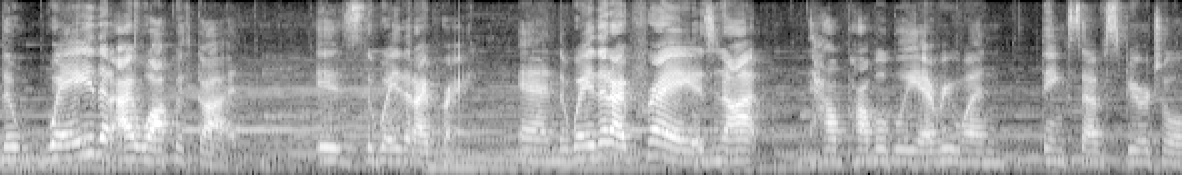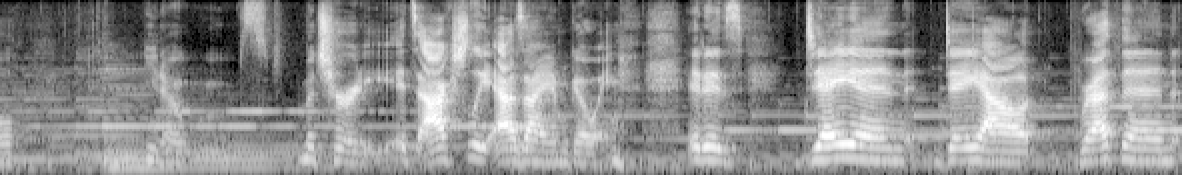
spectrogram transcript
The way that I walk with God is the way that I pray. And the way that I pray is not how probably everyone thinks of spiritual, you know, maturity. It's actually as I am going. It is day in, day out, breath in,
